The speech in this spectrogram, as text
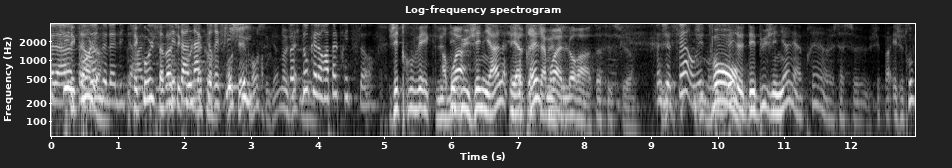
de suite. C'est cool. C'est cool, ça va, c'est cool. C'est un acte réfléchi. Bah, donc elle aura pas le prix de Flore. J'ai trouvé le début génial et après, moi, elle l'aura, ça c'est sûr. J'espère, oui. J'ai trouvé le début génial et après, euh, ça se, je sais pas. Et je trouve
